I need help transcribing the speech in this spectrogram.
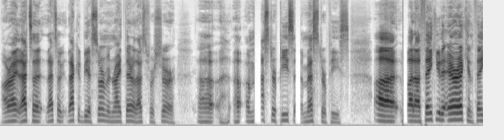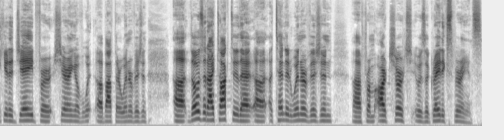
All right, that's a that's a that could be a sermon right there. That's for sure. Uh, a, a, masterpiece and a masterpiece. Uh, but uh, thank you to Eric and thank you to Jade for sharing of wi- about their Winter Vision. Uh, those that I talked to that uh, attended Winter Vision uh, from our church, it was a great experience.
